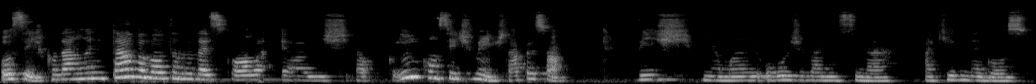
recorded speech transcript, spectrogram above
Ou seja, quando a Anne estava voltando da escola, ela, ela inconscientemente, tá, pessoal? Vixe, minha mãe hoje vai me ensinar aquele negócio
